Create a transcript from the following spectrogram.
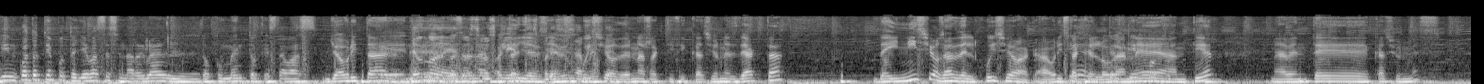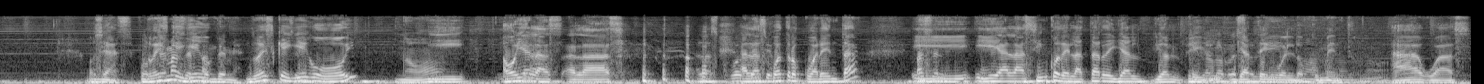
¿en cuánto tiempo te llevaste en arreglar el documento que estabas? Yo ahorita Eh, de uno de nuestros clientes, un juicio de unas rectificaciones de acta de inicio, o sea, del juicio ahorita Sí, que lo gané que- antier, me aventé casi un mes. O sea, por no es, temas que de llego, pandemia. no es que llego hoy No. y hoy a las a las A las a las 4:40 y, y a las 5 de la tarde ya, ya, tengo el No, no, documento. no, Aguas.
